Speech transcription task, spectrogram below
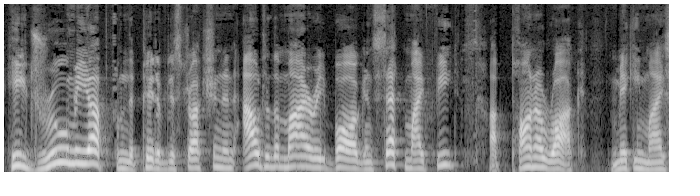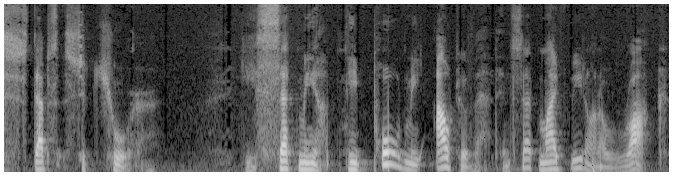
He drew me up from the pit of destruction and out of the miry bog and set my feet upon a rock making my steps secure. He set me up. He pulled me out of that and set my feet on a rock.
